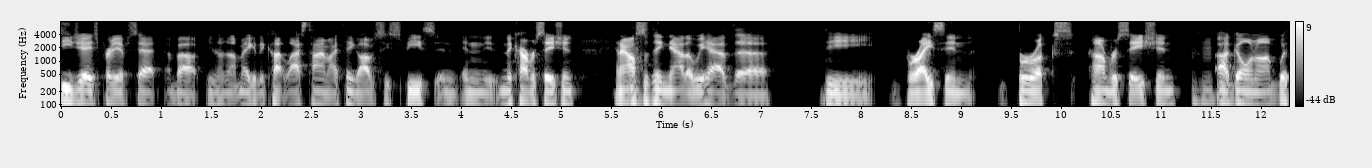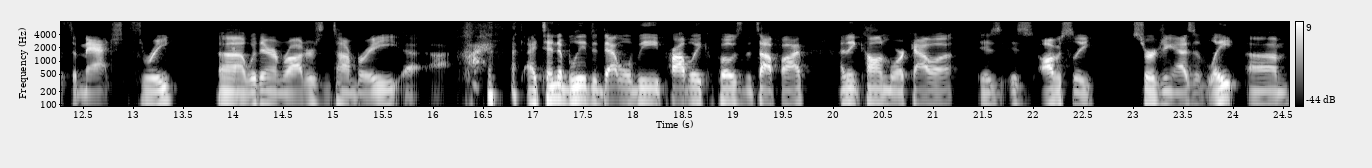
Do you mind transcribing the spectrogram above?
DJ is pretty upset about you know not making the cut last time. I think obviously Spieth in, in the, in the conversation, and I mm-hmm. also think now that we have the the Bryson Brooks conversation mm-hmm. uh, going on with the match three uh, with Aaron Rodgers and Tom Brady, uh, I, I, tend to believe that that will be probably composed of the top five. I think Collin Morikawa is is obviously surging as of late. Um,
